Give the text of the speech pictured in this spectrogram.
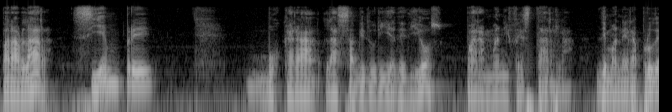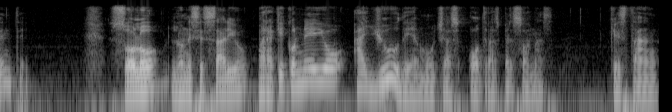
para hablar siempre buscará la sabiduría de Dios para manifestarla de manera prudente. Solo lo necesario para que con ello ayude a muchas otras personas que están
